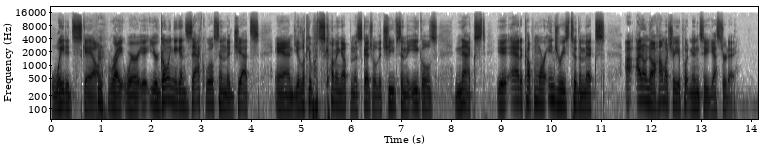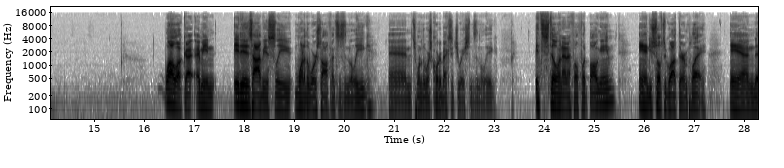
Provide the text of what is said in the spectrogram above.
weighted scale, right? Where it, you're going against Zach Wilson, the Jets, and you look at what's coming up in the schedule the Chiefs and the Eagles next. You add a couple more injuries to the mix. I, I don't know. How much are you putting into yesterday? Well, look, I, I mean, it is obviously one of the worst offenses in the league, and it's one of the worst quarterback situations in the league. It's still an NFL football game, and you still have to go out there and play. And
